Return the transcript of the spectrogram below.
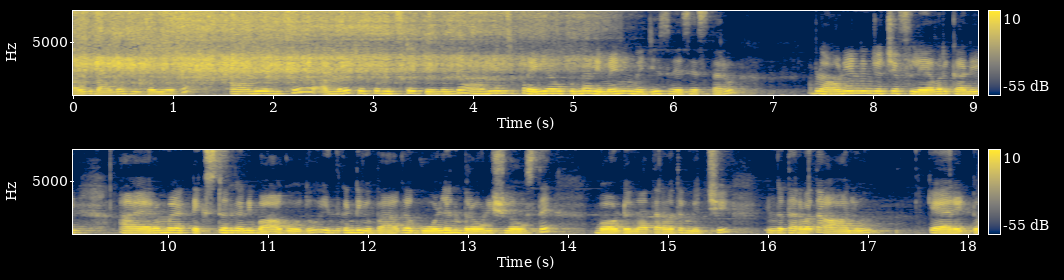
ఆయిల్ బాగా హీట్ అయ్యాక ఆనియన్స్ అందరూ చేసే మిస్టేక్ ఏంటంటే ఆనియన్స్ ఫ్రై అవ్వకుండా రిమైనింగ్ వెజ్జీస్ వేసేస్తారు. ఇప్పుడు ఆనియన్ నుంచి వచ్చే ఫ్లేవర్ కానీ ఆ ఎరోమా టెక్స్చర్ కానీ బాగోదు. ఎందుకంటే ఇవి బాగా గోల్డెన్ బ్రౌనిష్లో వస్తే బాగుంటుంది. ఆ తర్వాత మిర్చి ఇంకా తర్వాత ఆలు క్యారెట్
